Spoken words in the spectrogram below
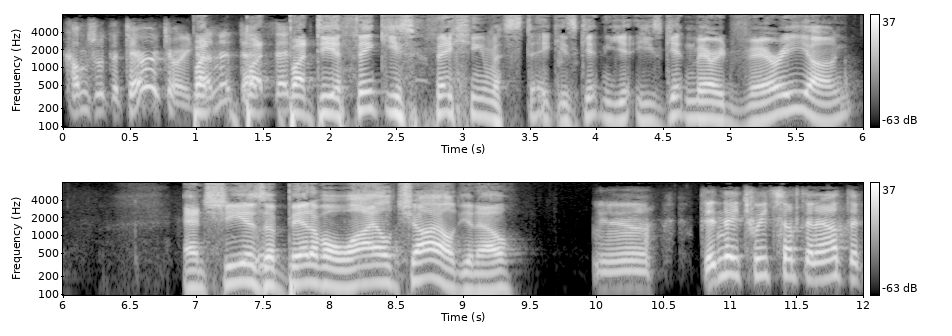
comes with the territory, but, doesn't it? That, but that, but do you think he's making a mistake? He's getting he's getting married very young, and she is a bit of a wild child, you know. Yeah. Didn't they tweet something out that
